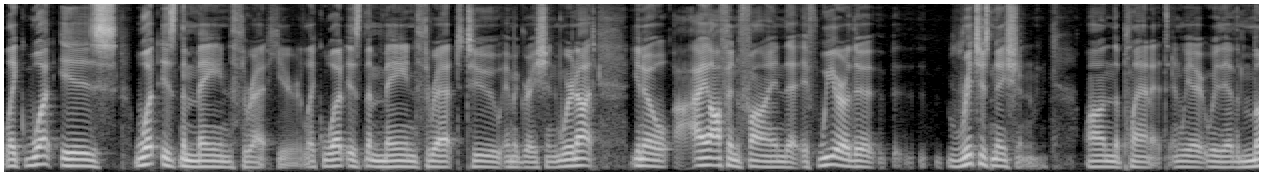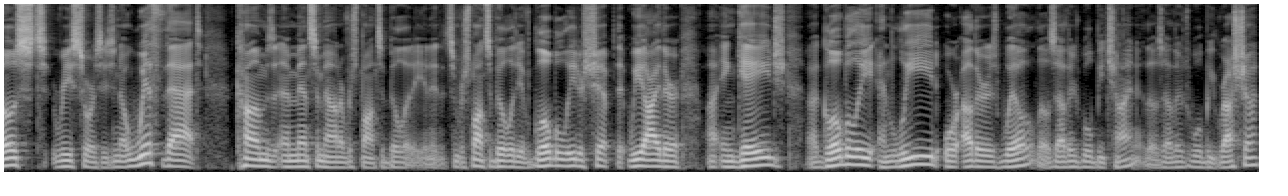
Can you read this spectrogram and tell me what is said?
like what is what is the main threat here? Like what is the main threat to immigration? We're not, you know, I often find that if we are the richest nation on the planet and we, are, we have the most resources, you know, with that comes an immense amount of responsibility. And it's a responsibility of global leadership that we either uh, engage uh, globally and lead, or others will. Those others will be China, those others will be Russia.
